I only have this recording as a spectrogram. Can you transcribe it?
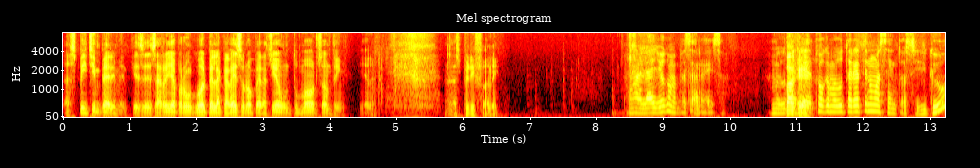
a speech impediment, que se desarrolla por un golpe en la cabeza, una operación, un tumor, something. You know. That's pretty funny. Ojalá yo que me pasara eso. Me ¿Pa gustaría, qué? porque me gustaría tener un acento así. que, oh,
